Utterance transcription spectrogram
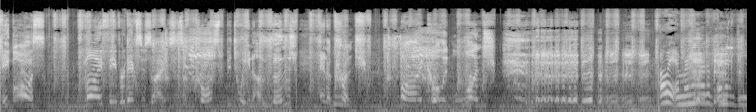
Hey, boss. My favorite exercise is a cross between a lunge and a crunch. I call it lunch. Oh wait, I'm running out of energy.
